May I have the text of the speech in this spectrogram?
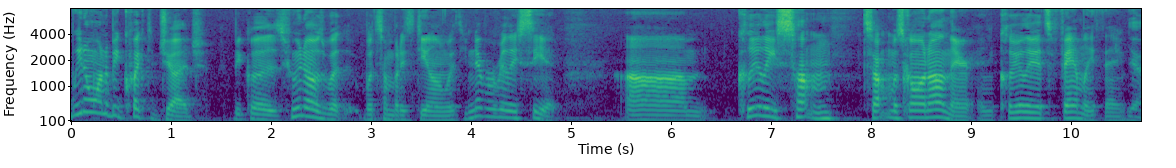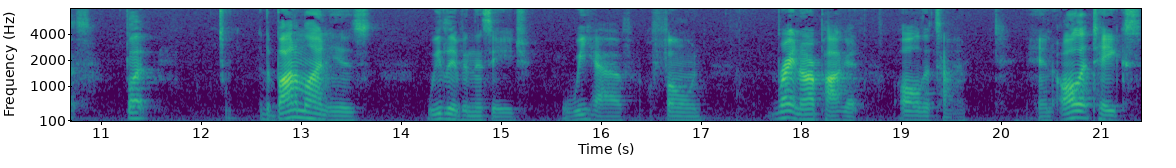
we don't want to be quick to judge because who knows what what somebody's dealing with. You never really see it. Um, clearly, something something was going on there, and clearly it's a family thing. Yes. But the bottom line is, we live in this age. We have a phone right in our pocket all the time. And all it takes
